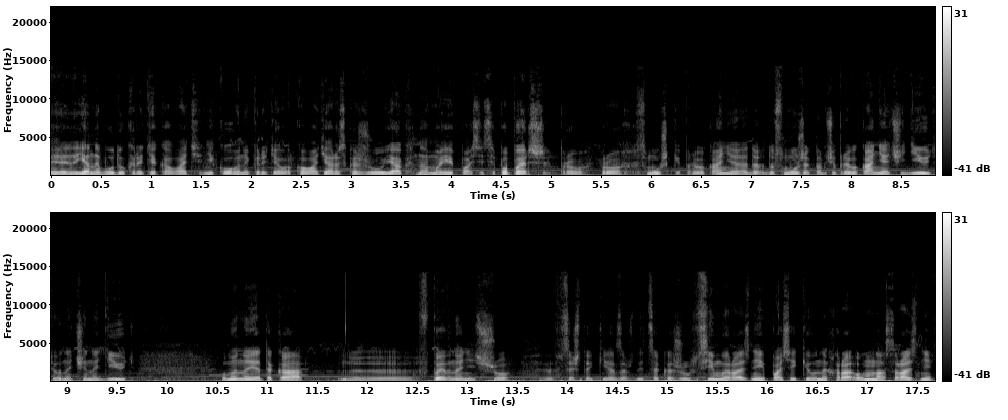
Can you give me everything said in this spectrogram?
Е, Я не буду критикувати, нікого не критикувати, я розкажу, як на моїй пасіці. По-перше, про, про смужки, привикання до, до смужок, там, чи привикання, чи діють вони, чи не діють. У мене є така е, впевненість, що все ж таки я завжди це кажу. Всі ми різні, і пасіки у, них, у нас різні.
